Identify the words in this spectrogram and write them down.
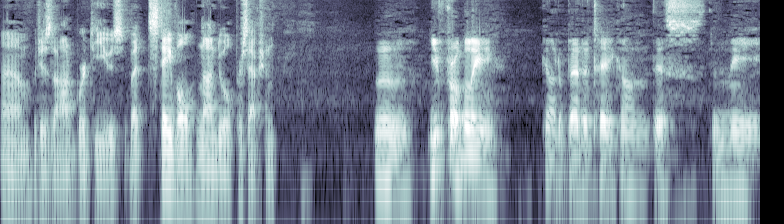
um, which is an odd word to use, but stable non-dual perception. Mm, you've probably got a better take on this than me.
